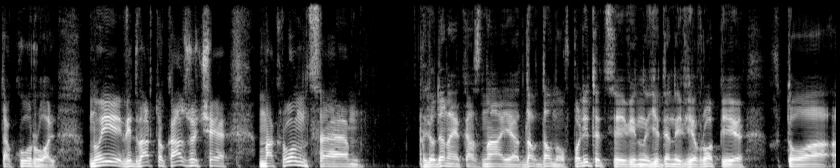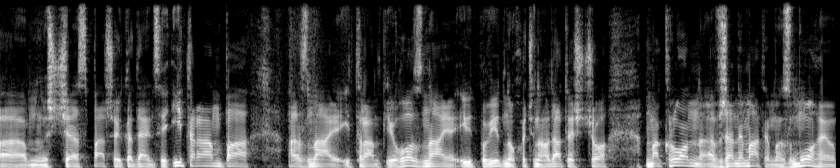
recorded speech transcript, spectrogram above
таку роль. Ну і відверто кажучи, Макрон це. Людина, яка знає дав давно в політиці, він єдиний в Європі, хто ем, ще з першої каденції і Трампа е, знає, і Трамп його знає. І відповідно хочу нагадати, що Макрон вже не матиме змоги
